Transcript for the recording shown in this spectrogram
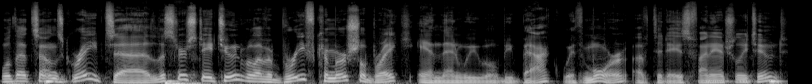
Well, that sounds great. Uh, listeners, stay tuned. We'll have a brief commercial break, and then we will be back with more of today's Financially Tuned.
